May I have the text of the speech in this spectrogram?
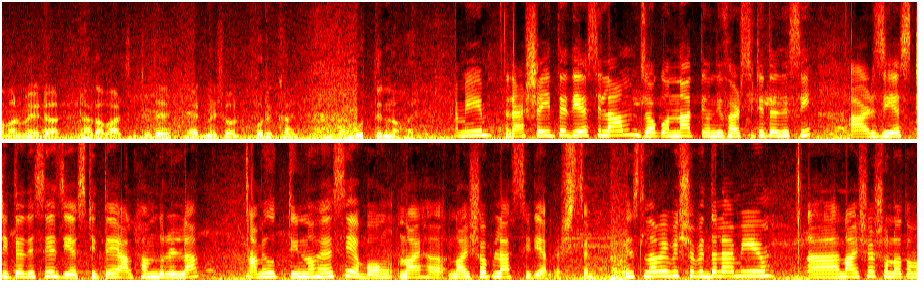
আমার মেয়েটা ঢাকা ভার্সিটিতে অ্যাডমিশন পরীক্ষায় উত্তীর্ণ হয়। আমি রাজশাহীতে দিয়েছিলাম, জগন্নাথ ইউনিভার্সিটিতে দিয়েছি আর জিএসটিতে দিয়েছি জিএসটিতে আলহামদুলিল্লাহ আমি উত্তীর্ণ হয়েছি এবং নয় নয়শো প্লাস সিরিয়াল আসছে। ইসলামী বিশ্ববিদ্যালয়ে আমি নয়শো ষোলোতম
